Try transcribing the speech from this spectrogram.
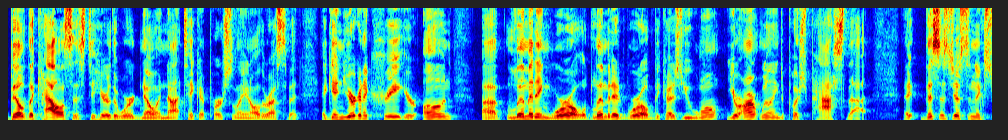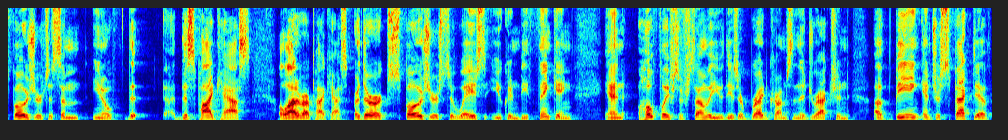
build the calluses to hear the word no and not take it personally and all the rest of it. Again you're going to create your own uh, limiting world limited world because you won't you aren't willing to push past that Uh, this is just an exposure to some you know the uh, this podcast, a lot of our podcasts, are there are exposures to ways that you can be thinking. And hopefully, for some of you, these are breadcrumbs in the direction of being introspective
